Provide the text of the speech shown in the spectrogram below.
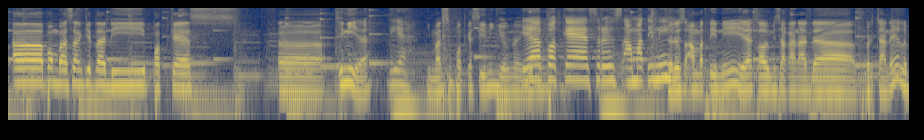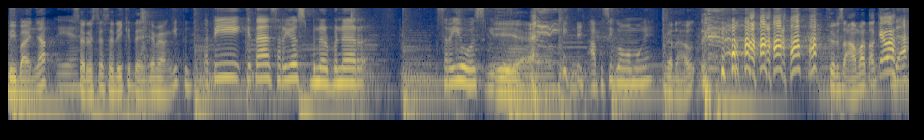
uh, pembahasan kita di podcast uh, ini ya. Iya. Gimana sih podcast ini gimana? Ya gimana? podcast serius amat ini. Serius amat ini ya kalau misalkan ada bercandanya lebih banyak, Iya. seriusnya sedikit ya, emang gitu. Tapi kita serius bener-bener serius gitu. Iya. Apa sih gue ngomongnya? Gak tahu. Serius amat. Oke lah. Udah.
